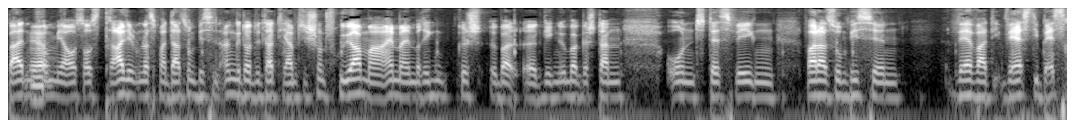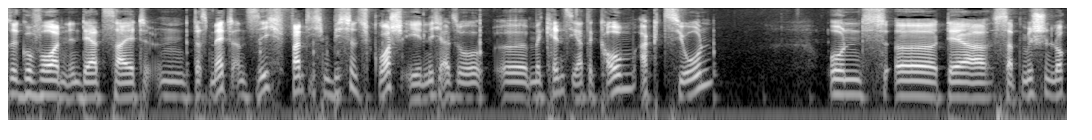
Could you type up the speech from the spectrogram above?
beiden Ja. kommen ja aus Australien und dass man da so ein bisschen angedeutet hat, die haben sich schon früher mal einmal im Ring über, äh, gegenüber gestanden und deswegen war das so ein bisschen, wer war die, wer ist die bessere geworden in der Zeit. Ähm, Das Match an sich fand ich ein bisschen Squash ähnlich, also äh, Mackenzie hatte kaum Aktion und äh, der Submission Lock,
